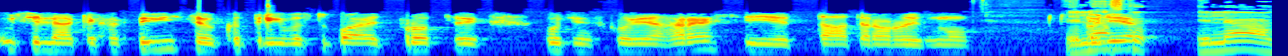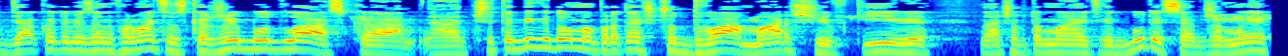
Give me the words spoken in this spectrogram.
усіляких активістів, котрі виступають проти путінської агресії та тероризму. Ілля, Студія. Ілля, дякую тобі за інформацію. Скажи, будь ласка, чи тобі відомо про те, що два марші в Києві, начебто, мають відбутися? Адже ми е,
